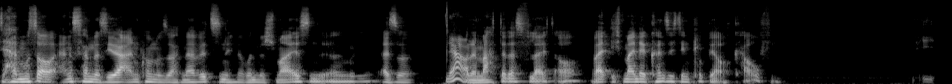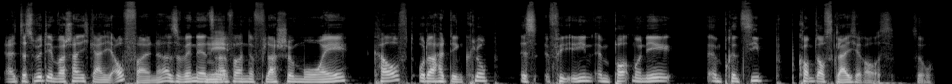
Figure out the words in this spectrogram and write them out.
der muss auch Angst haben, dass jeder ankommt und sagt, na, willst du nicht eine Runde schmeißen irgendwie? Also, Ja, oder macht er das vielleicht auch? Weil ich meine, der könnte sich den Club ja auch kaufen. Äh, das wird ihm wahrscheinlich gar nicht auffallen, ne? Also wenn er jetzt Nee. einfach eine Flasche Moët kauft oder halt den Club, ist für ihn im Portemonnaie im Prinzip kommt aufs Gleiche raus. So.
